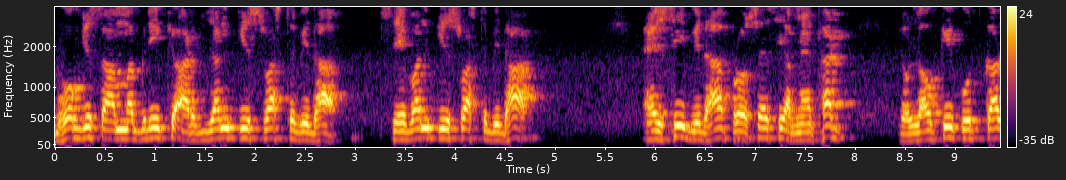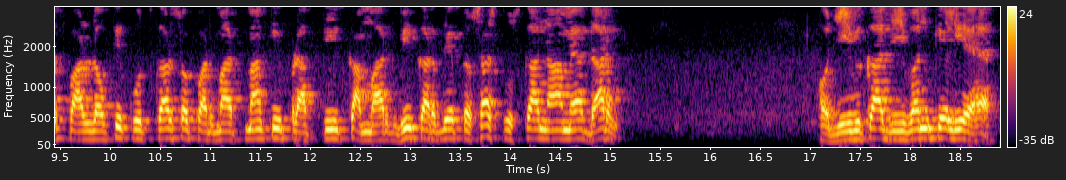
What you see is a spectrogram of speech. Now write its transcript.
भोग्य सामग्री के अर्जन की स्वस्थ विधा, सेवन की स्वस्थ विधा ऐसी विधा प्रोसेस या मेथड जो लौकिक उत्कर्ष, पारलौकिक उत्कर्ष और परमात्मा की प्राप्ति का मार्ग भी कर दे, प्रशस्त उसका नाम है धर्म। और जीविका जीवन के लिए है।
